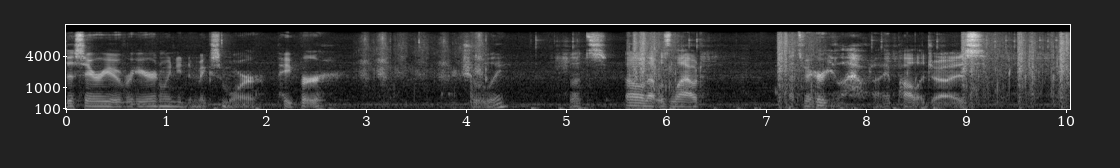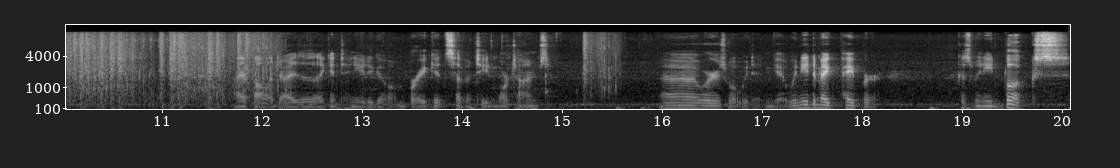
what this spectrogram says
this area over here, and we need to make some more paper, actually. So let's... Oh, that was loud. That's very loud. I apologize. I apologize as I continue to go and break it 17 more times. Uh, where's what we didn't get? We need to make paper. Because we need books.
